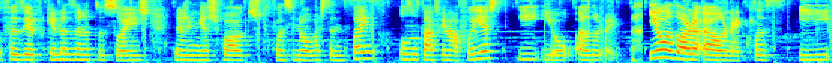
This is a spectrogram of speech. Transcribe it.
fazer pequenas anotações nas minhas fotos, funcionou bastante bem. O resultado final foi este e eu adorei. Eu adoro a O-Necklace e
